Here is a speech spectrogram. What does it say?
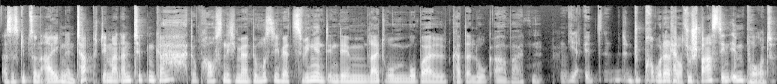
Also es gibt so einen eigenen Tab, den man antippen kann. Ah, du brauchst nicht mehr, du musst nicht mehr zwingend in dem Lightroom Mobile Katalog arbeiten. Ja, äh, du, Oder kann, du sparst den Import.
